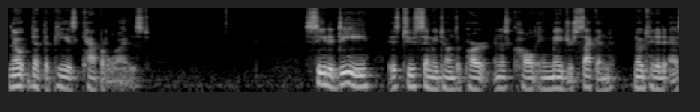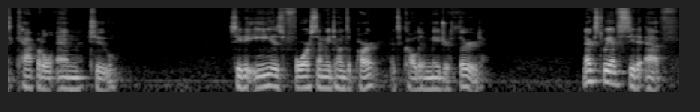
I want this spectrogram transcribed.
Note that the P is capitalized. C to D is two semitones apart and is called a major second, notated as capital M2. C to E is four semitones apart, it's called a major third. Next we have C to F,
